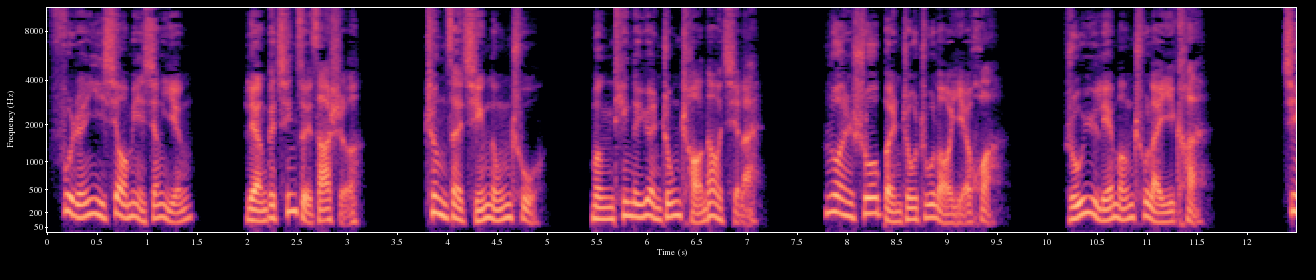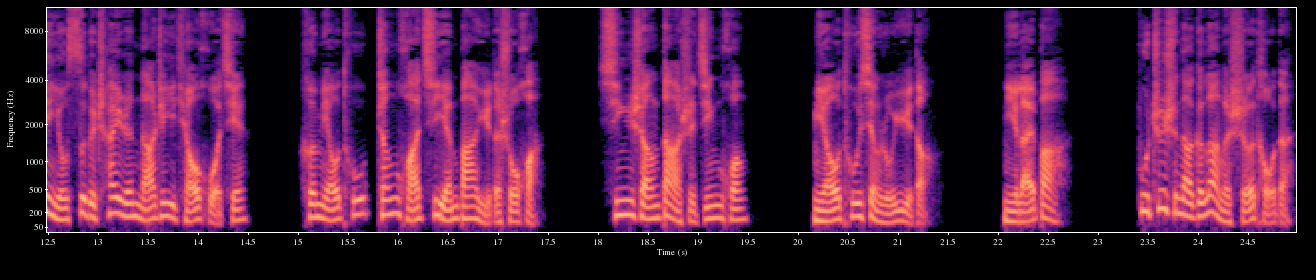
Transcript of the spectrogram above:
妇人亦笑面相迎，两个亲嘴咂舌。正在情浓处，猛听得院中吵闹起来，乱说本州朱老爷话。如玉连忙出来一看，见有四个差人拿着一条火签，和苗突、张华七言八语的说话，心上大是惊慌。苗突向如玉道。你来吧，不知是那个烂了舌头的，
